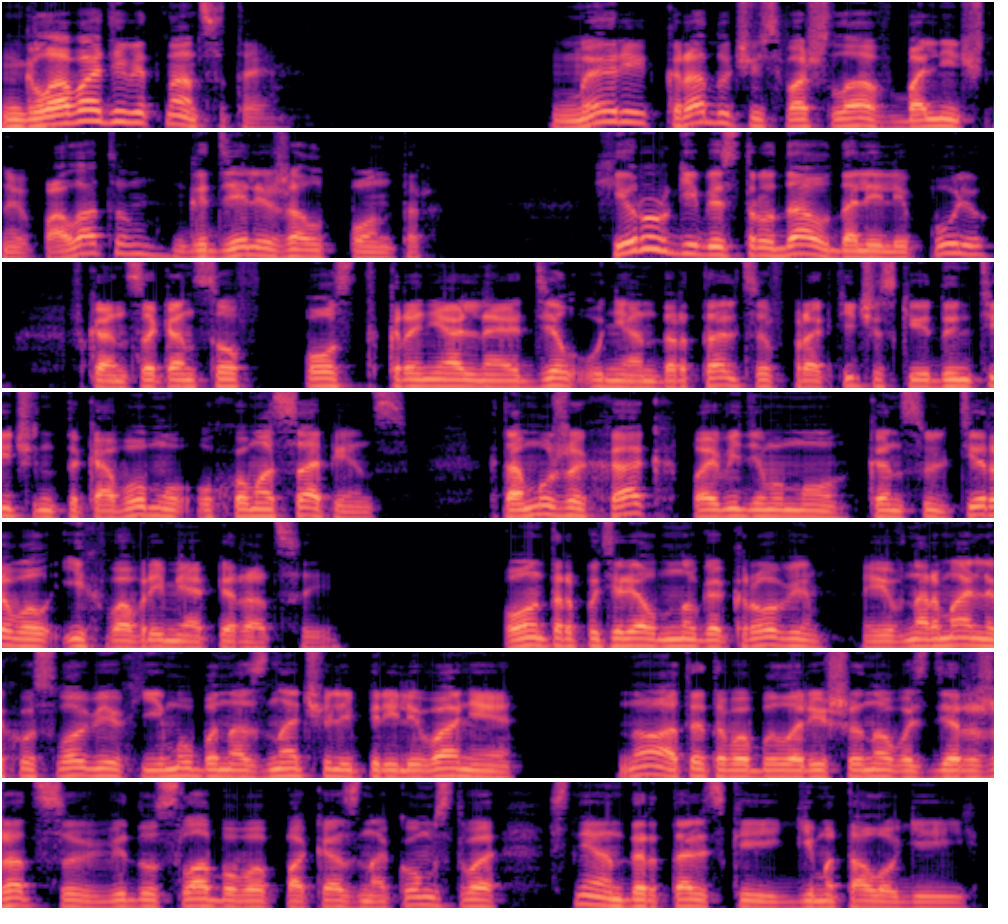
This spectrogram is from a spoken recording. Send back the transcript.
Глава 19 Мэри, крадучись, вошла в больничную палату, где лежал Понтер. Хирурги без труда удалили пулю. В конце концов, посткраниальный отдел у неандертальцев практически идентичен таковому у Homo sapiens. К тому же Хак, по-видимому, консультировал их во время операции. Понтер потерял много крови, и в нормальных условиях ему бы назначили переливание, но от этого было решено воздержаться ввиду слабого пока знакомства с неандертальской гематологией.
